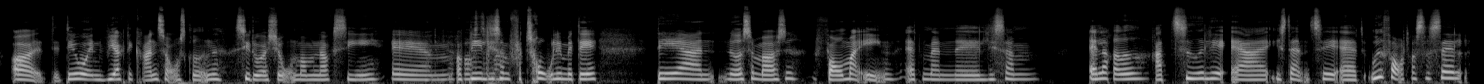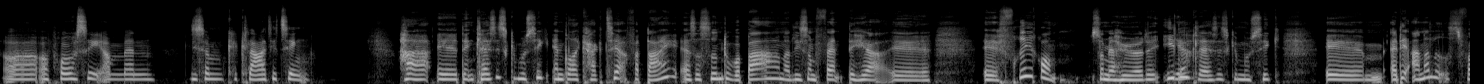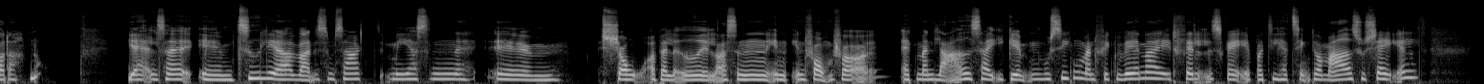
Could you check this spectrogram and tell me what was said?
Og det, det er jo en virkelig grænseoverskridende situation, må man nok sige. Øhm, og blive ligesom fortrolig med det, det er noget, som også former en, at man øh, ligesom allerede ret tidligt er i stand til at udfordre sig selv og, og prøve at se, om man ligesom kan klare de ting. Har øh, den klassiske musik ændret karakter for dig, altså siden du var barn og ligesom fandt det her øh, øh, frirum, som jeg hørte, i ja. den klassiske musik. Øh, er det anderledes for dig nu? Ja, altså øh, tidligere var det som sagt mere sådan øh, sjov og ballade, eller sådan en, en form for, at man legede sig igennem musikken. Man fik venner i et fællesskab, og de her ting, det var meget socialt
